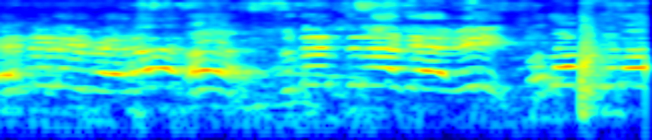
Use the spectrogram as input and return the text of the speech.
என்னுடைய பேரு சுதந்திரா தேவி. சுதந்திரா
